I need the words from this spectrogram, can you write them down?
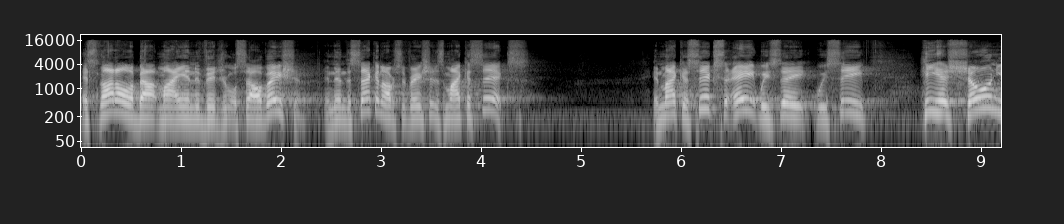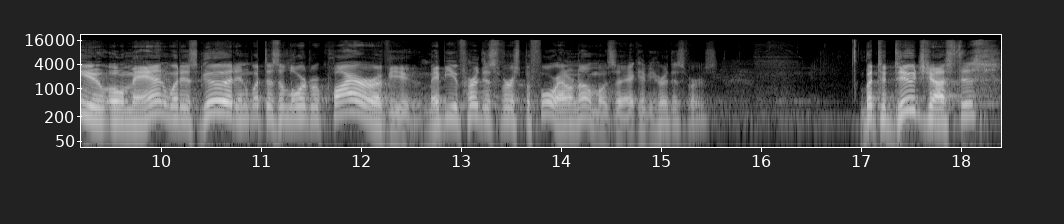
it's not all about my individual salvation. And then the second observation is Micah 6. In Micah 6 8, we, say, we see, He has shown you, O man, what is good and what does the Lord require of you. Maybe you've heard this verse before. I don't know, Mosaic. Have you heard this verse? But to do justice,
